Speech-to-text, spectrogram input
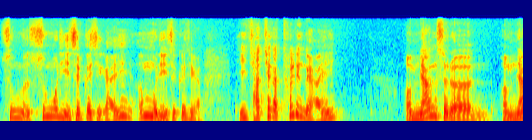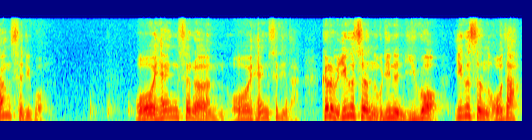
수물, 수물이 있을 것이가 음물이 있을 것이가 이 자체가 틀린 거야. 음양설은 음양설이고 오행설은 오행설이다. 그럼 이것은 우리는 이고 이것은 오다.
